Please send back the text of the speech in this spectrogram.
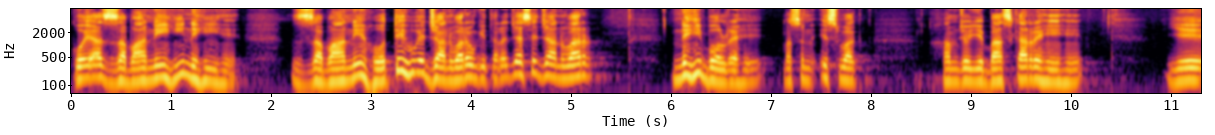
کویا زبانیں ہی نہیں ہیں۔ زبانیں ہوتے ہوئے جانوروں کی طرح، جیسے جانور نہیں بول رہے۔ مثلا اس وقت ہم جو یہ بات کر رہے ہیں، یہ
